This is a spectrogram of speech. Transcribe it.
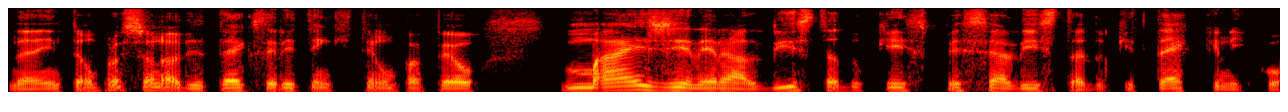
né? Então, o profissional de techs ele tem que ter um papel mais generalista do que especialista, do que técnico,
